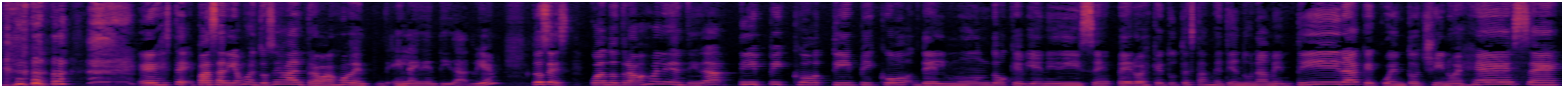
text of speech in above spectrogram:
este, pasaríamos entonces al trabajo en la identidad, ¿bien? Entonces, cuando trabajo en la identidad, típico, típico del mundo que viene y dice, pero es que tú te estás metiendo una mentira, qué cuento chino es ese,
